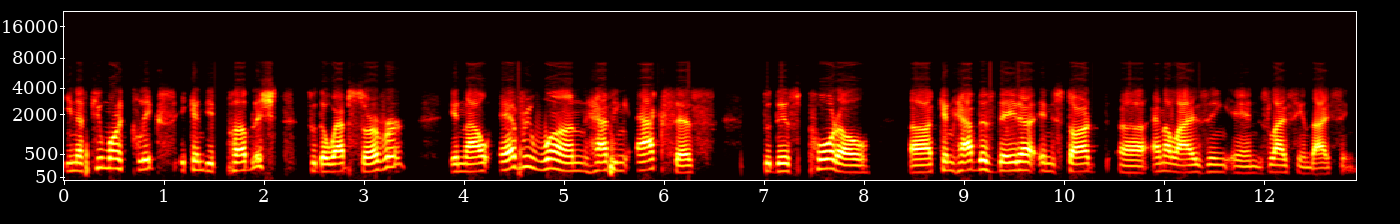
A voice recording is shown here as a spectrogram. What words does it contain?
in a few more clicks, it can be published to the web server. And now everyone having access to this portal uh, can have this data and start uh, analyzing and slicing and dicing.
